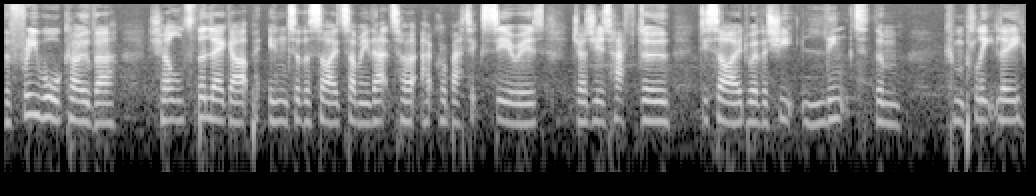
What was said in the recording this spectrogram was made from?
The free walkover, she holds the leg up into the side summy. That's her acrobatic series. Judges have to decide whether she linked them completely.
